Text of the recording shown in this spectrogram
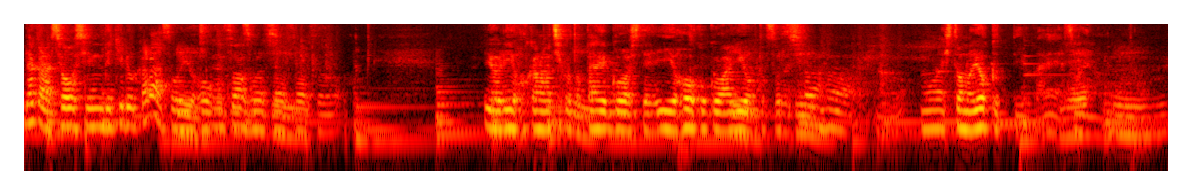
だから昇進できるからそういう報告。そうをそうそうそうそうより他の地区と対抗していい報告をあげようとするし、もう人の欲っていうかねそういうの、うん。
